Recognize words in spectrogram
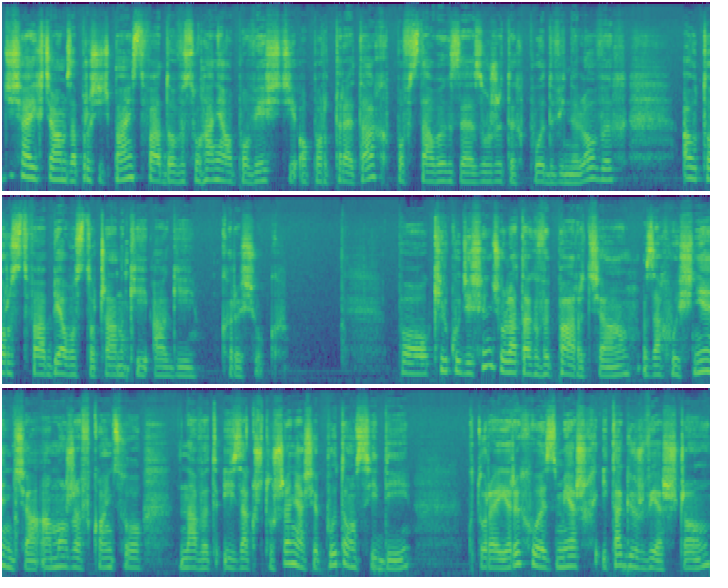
Dzisiaj chciałam zaprosić Państwa do wysłuchania opowieści o portretach powstałych ze zużytych płyt winylowych autorstwa białostoczanki Agi Krysiuk. Po kilkudziesięciu latach wyparcia, zachłyśnięcia, a może w końcu nawet i zakrztuszenia się płytą CD, której rychły zmierzch i tak już wieszczą,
